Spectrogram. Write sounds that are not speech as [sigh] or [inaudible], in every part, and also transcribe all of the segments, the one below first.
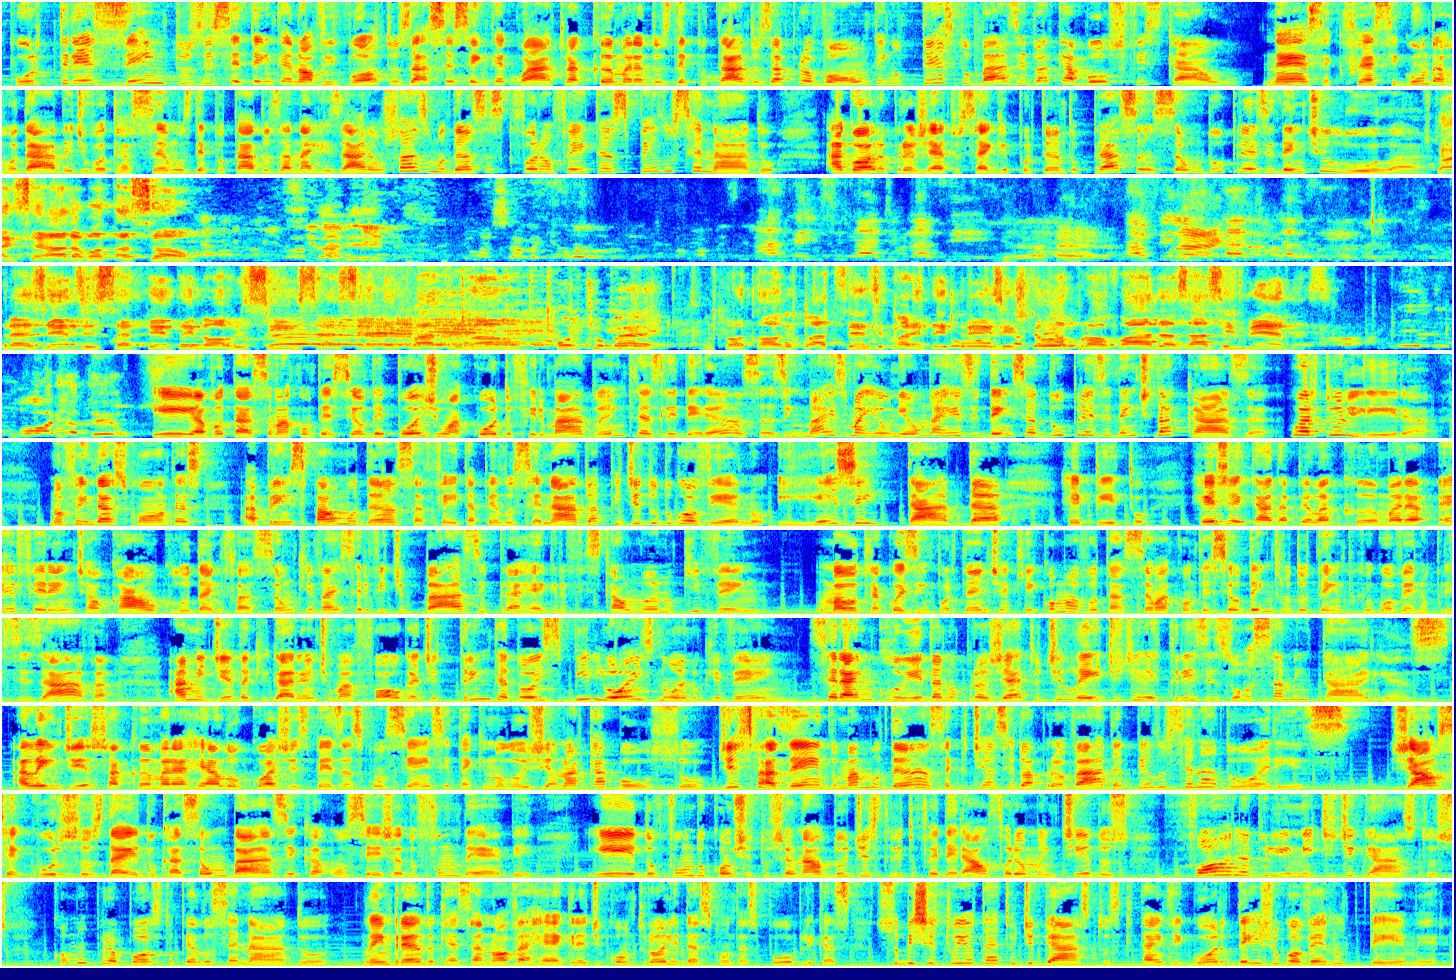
Por 379 votos a 64, a Câmara dos Deputados aprovou ontem o texto base do arcabouço fiscal. Nessa, que foi a segunda rodada de votação, os deputados analisaram só as mudanças que foram feitas pelo Senado. Agora o projeto segue, portanto, para a sanção do presidente Lula. Está encerrada a votação. A felicidade Brasil! A felicidade Brasil! 379 sim, 64 não. Muito bem. No total de 443 estão aprovadas as emendas. Glória a Deus. E a votação aconteceu depois de um acordo firmado entre as lideranças em mais uma reunião na residência do presidente da casa, o Arthur Lira. No fim das contas, a principal mudança feita pelo Senado a pedido do governo e rejeitada, repito, rejeitada pela Câmara, é referente ao cálculo da inflação que vai servir de base para a regra fiscal no ano que vem. Uma outra coisa importante é que, como a votação aconteceu dentro do tempo que o governo precisava, a medida que garante uma folga de 32 bilhões no ano que vem será incluída no projeto de lei de diretrizes orçamentárias. Além disso, a Câmara realocou as despesas com ciência e tecnologia no arcabouço, desfazendo uma mudança que tinha sido aprovada pelos senadores. Já os recursos da educação básica, ou seja, do Fundeb, e do Fundo Constitucional do Distrito Federal foram mantidos fora do limite de gastos, como proposto pelo Senado. Lembrando que essa nova regra de controle das contas públicas substitui o teto de gastos que está em vigor desde o governo Temer.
